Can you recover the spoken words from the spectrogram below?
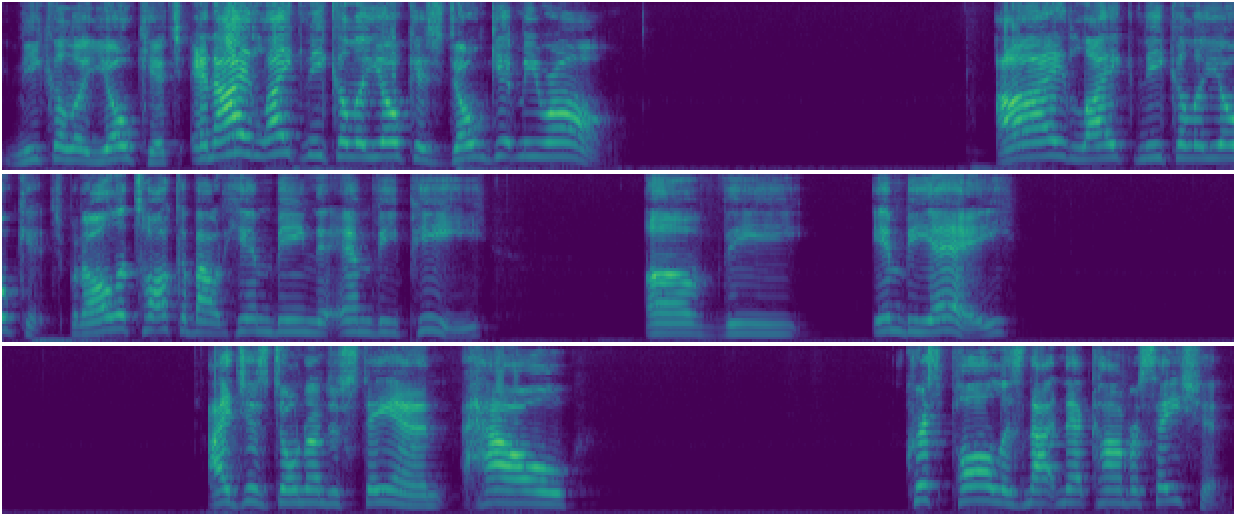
Nikola Jokic, and I like Nikola Jokic, don't get me wrong. I like Nikola Jokic, but all the talk about him being the MVP of the NBA, I just don't understand how Chris Paul is not in that conversation.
